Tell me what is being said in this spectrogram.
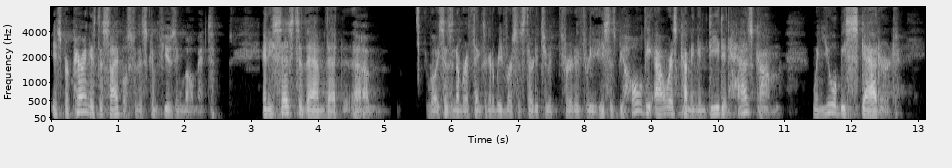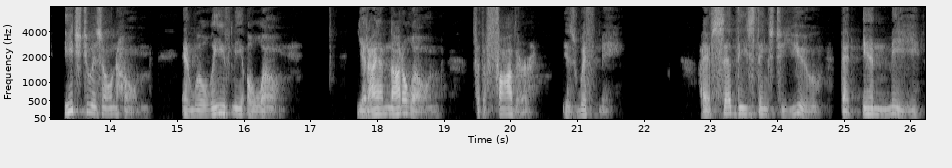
is preparing his disciples for this confusing moment. And he says to them that um, well, he says a number of things. I'm going to read verses 32 and 33. He says, Behold, the hour is coming. Indeed, it has come when you will be scattered, each to his own home, and will leave me alone. Yet I am not alone, for the Father is with me. I have said these things to you that in me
